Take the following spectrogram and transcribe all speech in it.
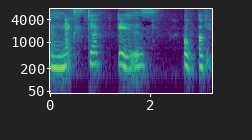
the next step is, oh, okay.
